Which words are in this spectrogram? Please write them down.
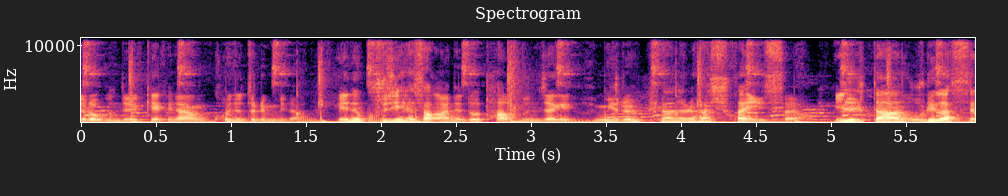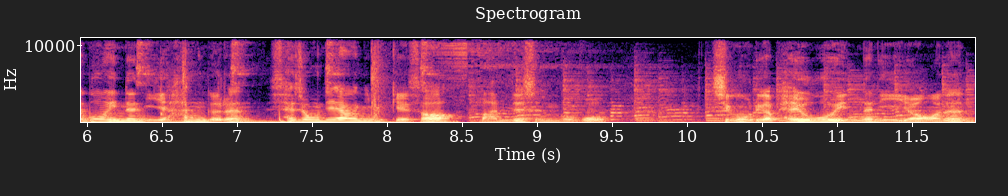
여러분들께 그냥 권유드립니다. 얘는 굳이 해석 안 해도 다 문장의 의미를 표현을 할 수가 있어요. 일단 우리가 쓰고 있는 이 한글은 세종대왕님께서 만드신 거고 지금 우리가 배우고 있는 이 영어는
